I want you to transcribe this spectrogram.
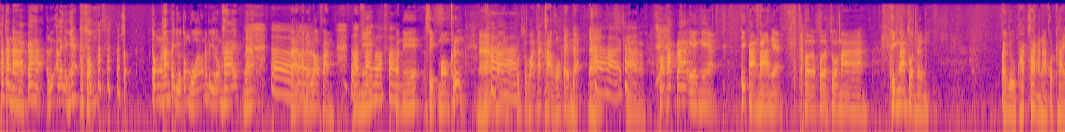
พัฒนากล้าหรืออะไรอย่างเงี้ยผสม ตรงนั้นไปอยู่ตรงหัวนั้นไปอยู่ตรงท้ายนะเออ นะเอาเดี๋ยวรอฟังรอวันี้ฟังรอฟังวันนี้สิบโมงครึ่งนะค่ะ บ้านคุณสุวัสด์นักข่าวคงเต็มแหละนะฮะ ค่ะค่ะ อ่าเพราะพักกล้าเองเนี่ยที่ผ่านมาเนี่ยเปิดเปิดตัวมาทิ้งงานส่วนหนึ่ง ไปอยู่พักสร้างอนาคตไทย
